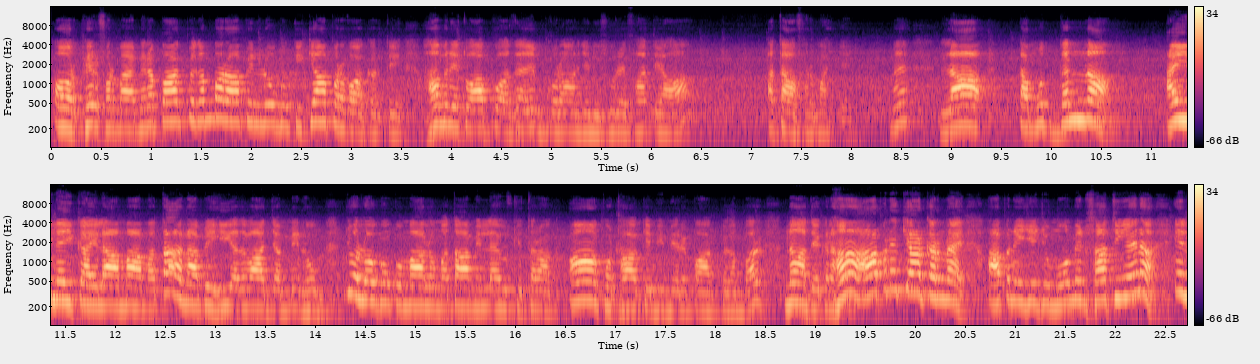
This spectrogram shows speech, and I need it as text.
اور پھر فرمایا، میرا پاک پیغمبر، آپ ان لوگوں کی کیا پرواہ کرتے؟ ہم نے تو آپ کو عظیم قرآن یعنی سورہ فاتحہ عطا فرمائی ہے۔ لا تمدنہ آئی نئی کا علامہ متا نہ بے ہی ادواج جب ہوں جو لوگوں کو مال و متا مل رہا ہے، اس کی طرح آنکھ اٹھا کے بھی میرے پاک پیغمبر نہ دیکھ رہا ہاں آپ نے کیا کرنا ہے؟ آپ نے یہ جو مومن ساتھی ہیں نا، ان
